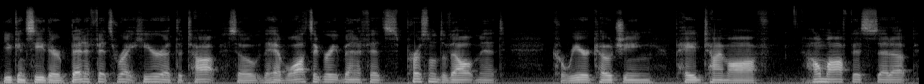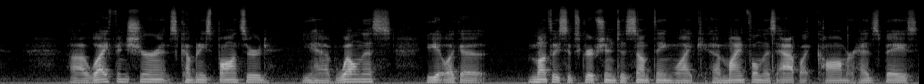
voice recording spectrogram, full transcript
You can see their benefits right here at the top. So they have lots of great benefits personal development, career coaching, paid time off, home office setup, uh, life insurance, company sponsored. You have wellness. You get like a monthly subscription to something like a mindfulness app like Calm or Headspace.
